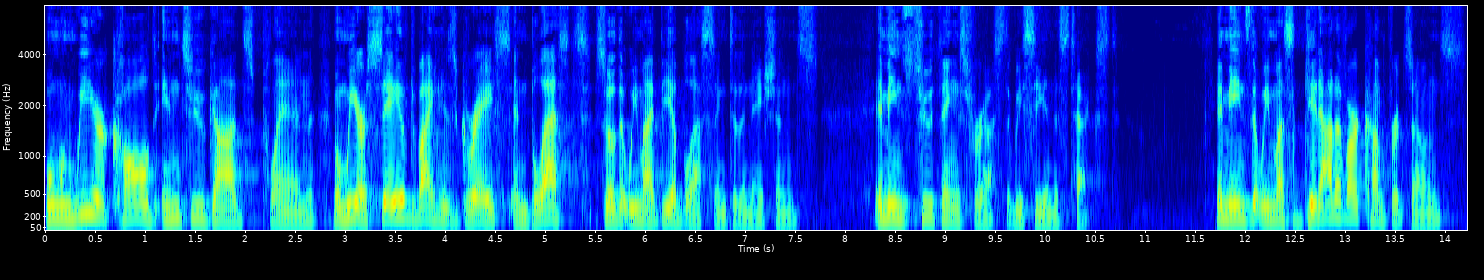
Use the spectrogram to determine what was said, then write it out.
Well, when we are called into God's plan, when we are saved by His grace and blessed so that we might be a blessing to the nations, it means two things for us that we see in this text. It means that we must get out of our comfort zones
